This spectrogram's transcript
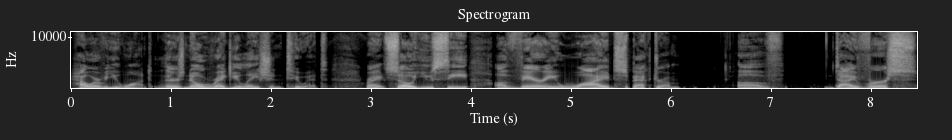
however you want. There's no regulation to it, right? So you see a very wide spectrum of diverse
